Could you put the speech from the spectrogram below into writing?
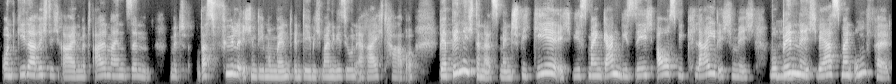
und gehe da richtig rein mit all meinen Sinnen, mit was fühle ich in dem Moment, in dem ich meine Vision erreicht habe. Wer bin ich denn als Mensch? Wie gehe ich? Wie ist mein Gang? Wie sehe ich aus? Wie kleide ich mich? Wo mhm. bin ich? Wer ist mein Umfeld?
